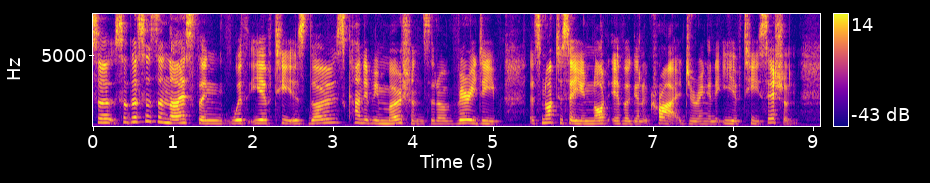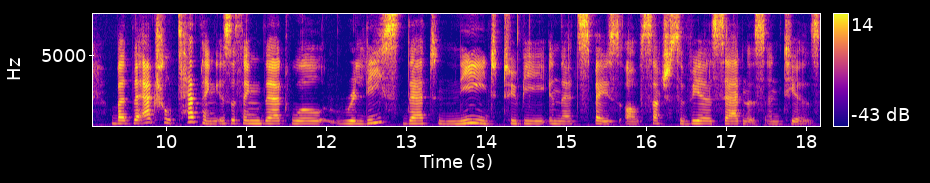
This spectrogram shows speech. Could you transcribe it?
So, so this is a nice thing with EFT is those kind of emotions that are very deep. It's not to say you're not ever going to cry during an EFT session, but the actual tapping is the thing that will release that need to be in that space of such severe sadness and tears.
